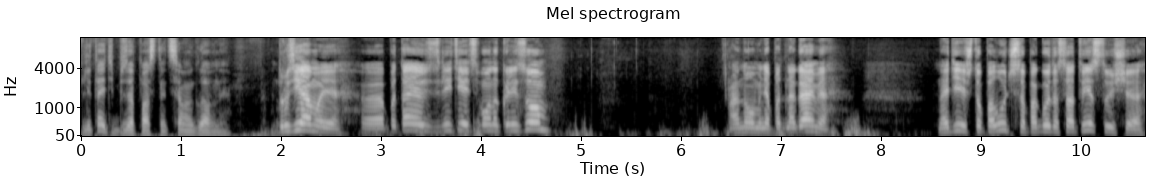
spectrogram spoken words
Летайте безопасно, это самое главное. Друзья мои, э, пытаюсь взлететь с моноколесом. Оно у меня под ногами. Надеюсь, что получится. Погода соответствующая.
